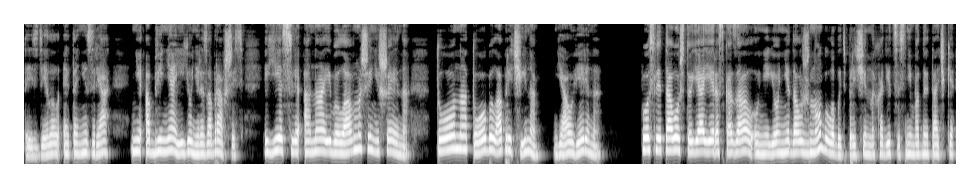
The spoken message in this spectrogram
ты сделал это не зря. Не обвиняй ее, не разобравшись. Если она и была в машине Шейна, то на то была причина, я уверена. После того, что я ей рассказал, у нее не должно было быть причин находиться с ним в одной тачке.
